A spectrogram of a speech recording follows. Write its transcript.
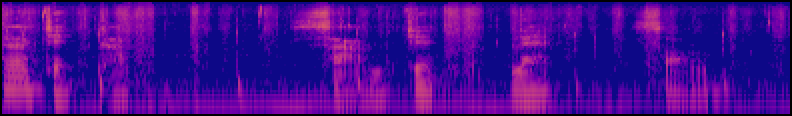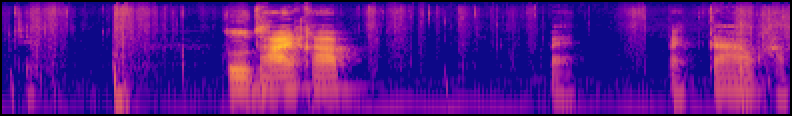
ห้าเจ็ดครับสามเจ็ดและสอง สุดท้ายครับแปดแปดเก้าครับ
